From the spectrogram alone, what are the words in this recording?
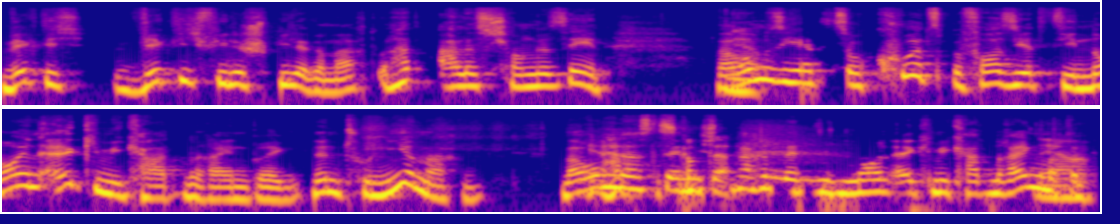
wirklich, wirklich viele Spiele gemacht und hat alles schon gesehen. Warum Ja. sie jetzt so kurz, bevor sie jetzt die neuen Alchemy-Karten reinbringen, ein Turnier machen? Warum Ja, das das denn nicht da- machen, wenn sie die neuen Alchemy-Karten reingemacht haben?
